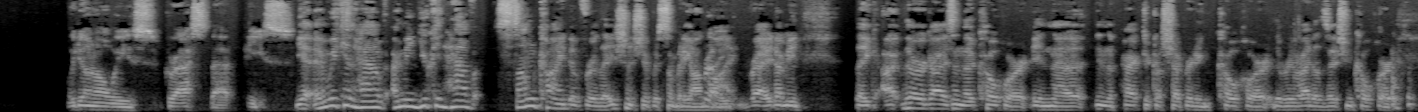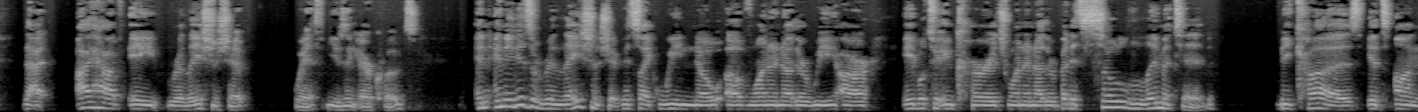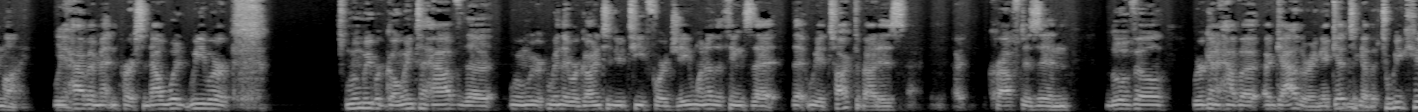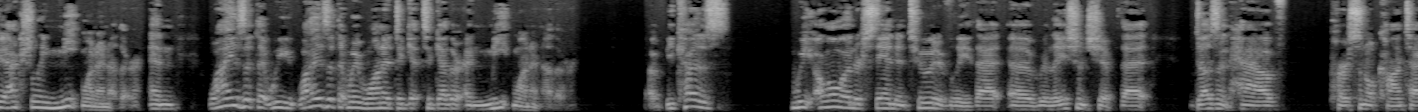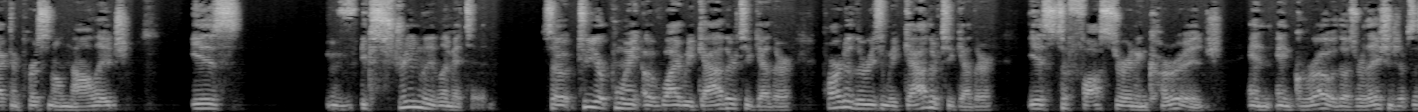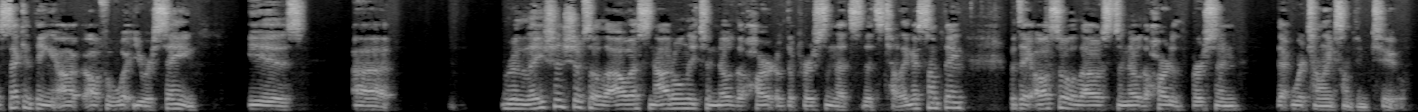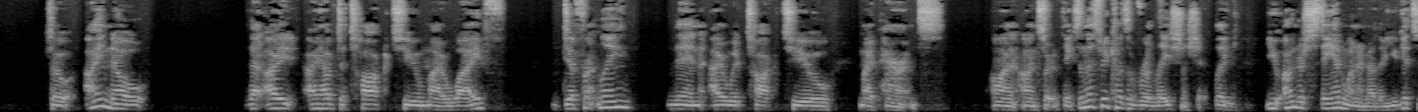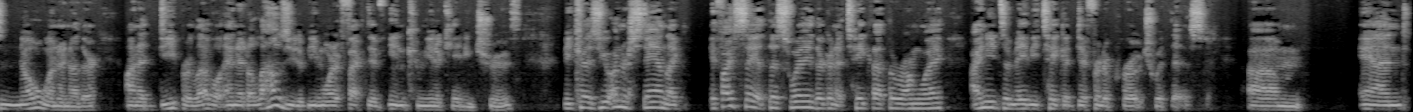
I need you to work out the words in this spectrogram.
we don't always grasp that piece. yeah, and we can have. I mean, you can have some kind of relationship with somebody online, right? I mean, like I, there are guys in the cohort in the in the practical shepherding cohort, the revitalization cohort, that I have a relationship with, using air quotes, and and it is a relationship. It's like we know of one another. We are able to encourage one another, but it's so limited because it's online. We Yeah. haven't met in person. Now, when we were when we were going to have the when we were, when they were going to do T4G, one of the things that that we had talked about is uh, Croft is in Louisville. We're going to have a, a gathering, a get together, so we could actually meet one another. And why is it that we why is it that we wanted to get together and meet one another? Uh, because we all understand intuitively that a relationship that doesn't have personal contact and personal knowledge is extremely limited. So, to your point of why we gather together, part of the reason we gather together is to foster and encourage and, and grow those relationships. The second thing off of what you were saying is uh, relationships allow us not only to know the heart of the person that's that's telling us something, but they also allow us to know the heart of the person that we're telling something to. So I know that I I have to talk to my wife differently than I would talk to my parents on on certain things. And that's because of relationship. Like you understand one another, you get to know one another on a deeper level and it allows you to be more effective in communicating truth because you understand like if I say it this way, they're going to take that the wrong way. I need to maybe take a different approach with this. Um, and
